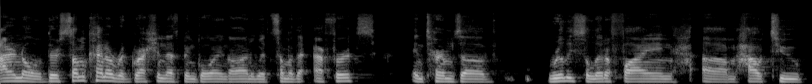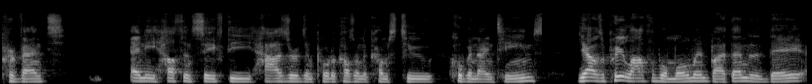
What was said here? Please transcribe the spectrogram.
I don't know. There's some kind of regression that's been going on with some of the efforts in terms of really solidifying um, how to prevent any health and safety hazards and protocols when it comes to COVID 19. Yeah, it was a pretty laughable moment, but at the end of the day,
